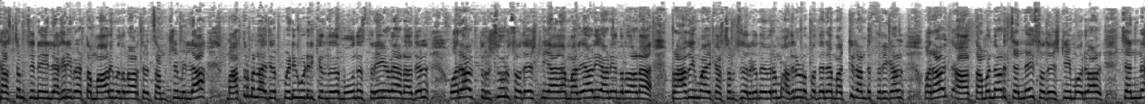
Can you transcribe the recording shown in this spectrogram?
കസ്റ്റംസിന്റെ ഈ ലഹരി വേട്ട മാറുമെന്നുള്ള കാര്യത്തിൽ സംശയമില്ല. മാത്രമല്ല ഇതിൽ പിടികൂടിയിരിക്കുന്നത് മൂന്ന് സ്ത്രീകളെയാണ്. അതിൽ ഒരാൾ തൃശ്ശൂർ സ്വദേശിനിയായ മലയാളിയാണ് എന്നുള്ളതാണ് പ്രാഥമികമായി കസ്റ്റംസ് നൽകുന്ന വിവരം. അതിനോടൊപ്പം തന്നെ മറ്റ് രണ്ട് സ്ത്രീകൾ ഒരാൾ തമിഴ്നാട് ചെന്നൈ സ്വദേശിനിയും ഒരാൾ ചെന്നൈ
